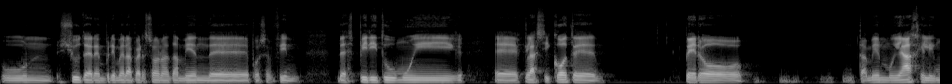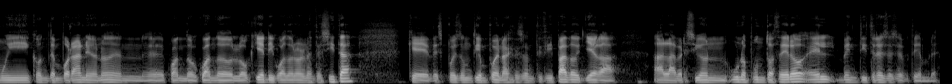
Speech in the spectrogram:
un shooter en primera persona también de, pues en fin, de espíritu muy eh, clasicote, pero también muy ágil y muy contemporáneo ¿no? eh, cuando, cuando lo quiere y cuando lo necesita, que después de un tiempo en acceso anticipado llega a la versión 1.0 el 23 de septiembre.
